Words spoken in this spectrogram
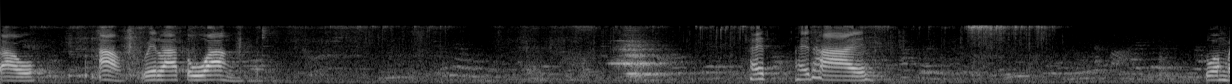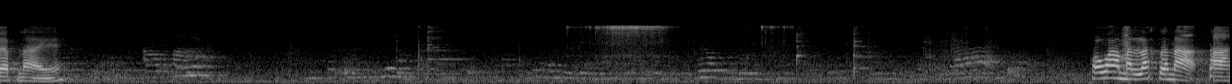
เราอ้าวเวลาตวง ให้ให้ทาย ตวงแบบไหน เพราะว่ามันลักษณะต่าง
